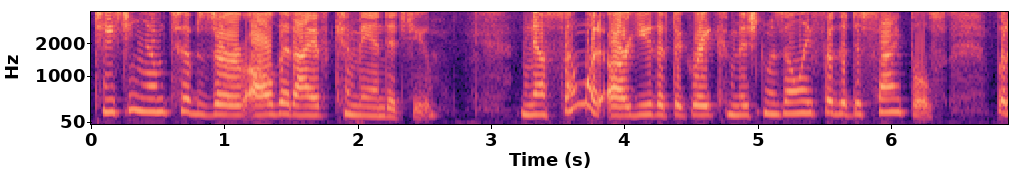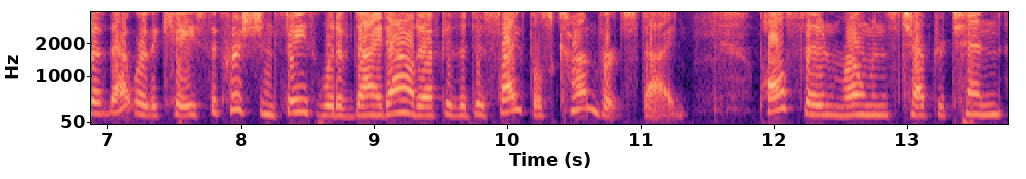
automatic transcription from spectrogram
teaching them to observe all that I have commanded you. Now, some would argue that the Great Commission was only for the disciples, but if that were the case, the Christian faith would have died out after the disciples' converts died. Paul said in Romans chapter 10,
